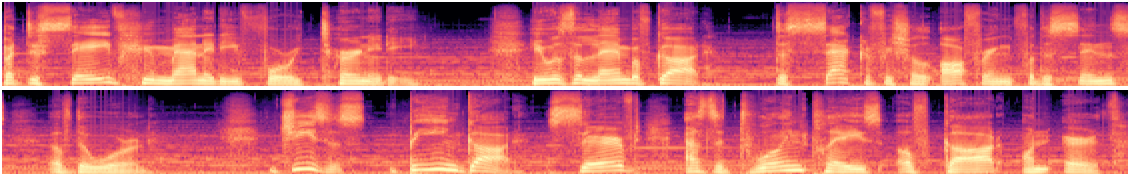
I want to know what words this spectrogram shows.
but to save humanity for eternity. He was the Lamb of God, the sacrificial offering for the sins of the world. Jesus, being God, served as the dwelling place of God on earth,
